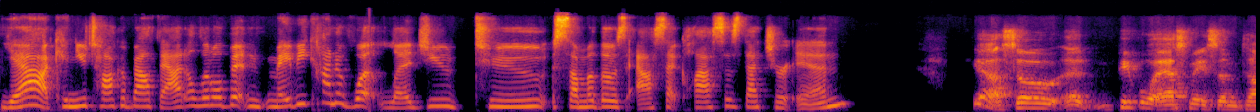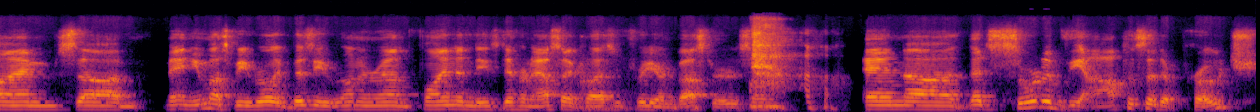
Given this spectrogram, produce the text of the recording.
Yeah, can you talk about that a little bit and maybe kind of what led you to some of those asset classes that you're in? Yeah, so uh, people ask me sometimes, um, man, you must be really busy running around finding these different asset classes for your investors. And, and uh, that's sort of the opposite approach.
